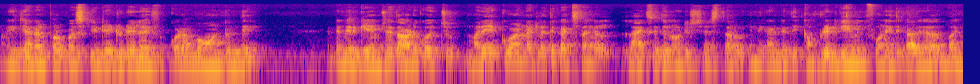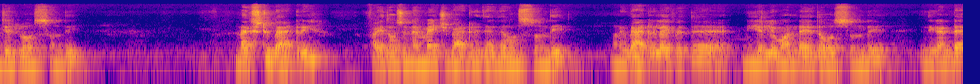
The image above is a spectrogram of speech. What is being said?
మనకి జనరల్ పర్పస్కి డే టు డే లైఫ్ కూడా బాగుంటుంది. అంటే మీరు గేమ్స్ అయితే ఆడుకోవచ్చు. మరీ ఎక్కువ అన్నట్లయితే ఖచ్చితంగా ల్యాక్స్ అయితే నోటీస్ చేస్తారు. ఎందుకంటే ఇది కంప్లీట్ గేమింగ్ ఫోన్ అయితే కాదు కదా. బడ్జెట్లో వస్తుంది. Next battery five thousand mAh battery అయితే వస్తుంది. మనకి బ్యాటరీ లైఫ్ అయితే నియర్లీ వన్ డే అయితే వస్తుంది. ఎందుకంటే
